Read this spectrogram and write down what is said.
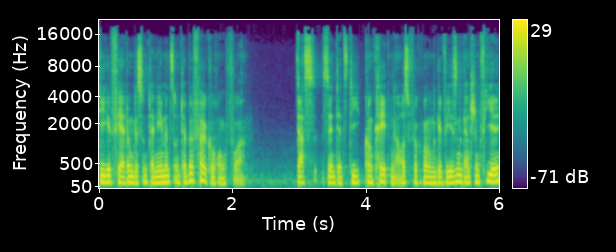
die Gefährdung des Unternehmens und der Bevölkerung vor. Das sind jetzt die konkreten Auswirkungen gewesen, ganz schön viel.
